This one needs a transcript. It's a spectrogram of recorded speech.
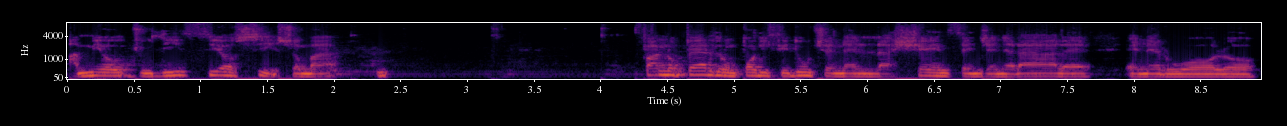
a mio giudizio, sì, insomma, fanno perdere un po' di fiducia nella scienza in generale e nel ruolo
